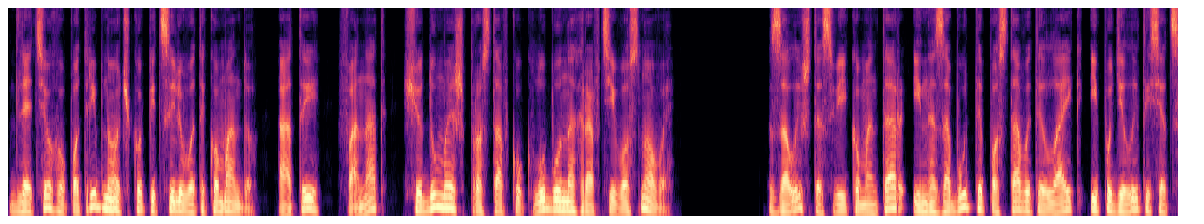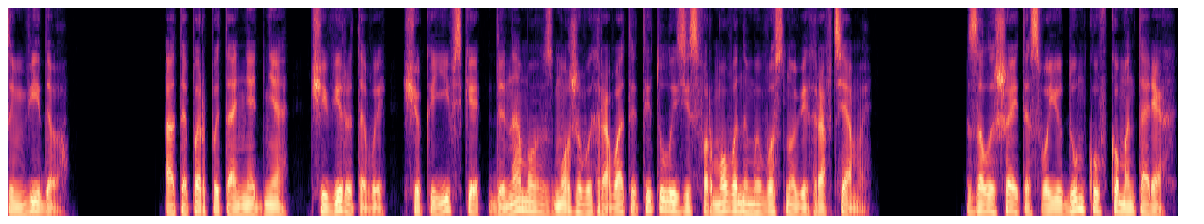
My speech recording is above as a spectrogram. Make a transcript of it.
Для цього потрібно очко підсилювати команду, а ти, фанат, що думаєш про ставку клубу на гравців основи. Залиште свій коментар і не забудьте поставити лайк і поділитися цим відео. А тепер питання дня: чи вірите ви, що київське Динамо зможе вигравати титули зі сформованими в основі гравцями? Залишайте свою думку в коментарях.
